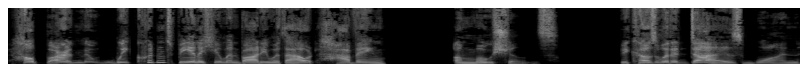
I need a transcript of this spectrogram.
help are, we couldn't be in a human body without having emotions because what it does, one,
